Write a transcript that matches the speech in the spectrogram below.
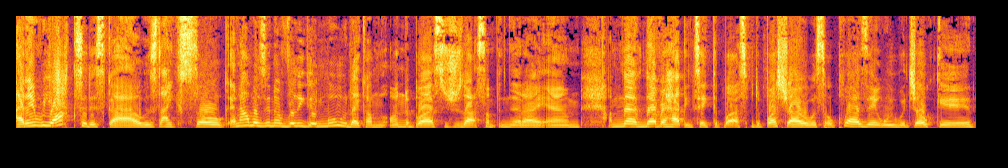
I didn't react to this guy. I was like so, and I was in a really good mood. Like I'm on the bus, which is not something that I am. I'm never, happy to take the bus, but the bus driver was so pleasant. We were joking,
